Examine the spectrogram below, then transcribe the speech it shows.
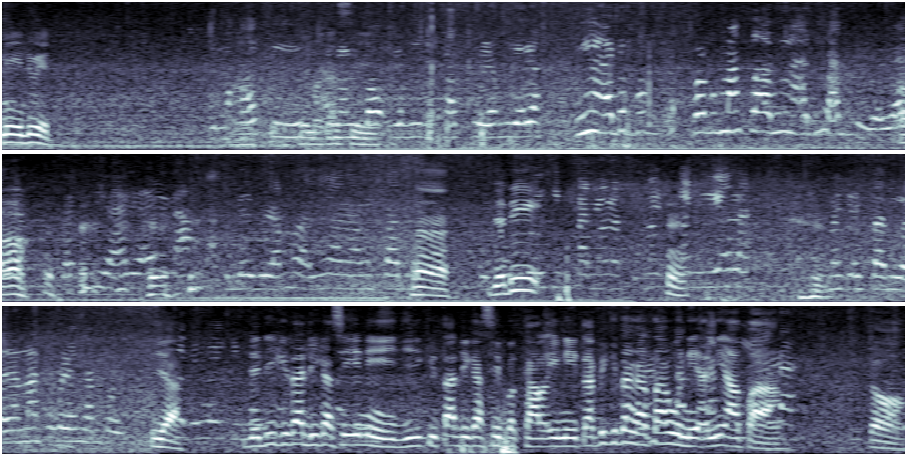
Nih duit. Terima kasih. Terima kasih. Anak bawa lagi satu lagi lah. Ni ada per- permasalahan ni ada satu ya. Oh. Ada ini yang satu. Nah, jadi ya. Jadi kita dikasih ini, jadi kita dikasih bekal ini, tapi kita nggak tahu nih ini apa. Tuh.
